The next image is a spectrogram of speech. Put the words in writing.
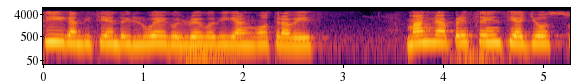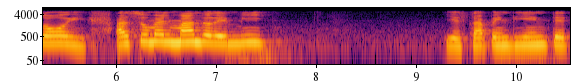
sigan diciendo y luego y luego digan otra vez, magna presencia yo soy, asume el mando de mí y está pendiente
